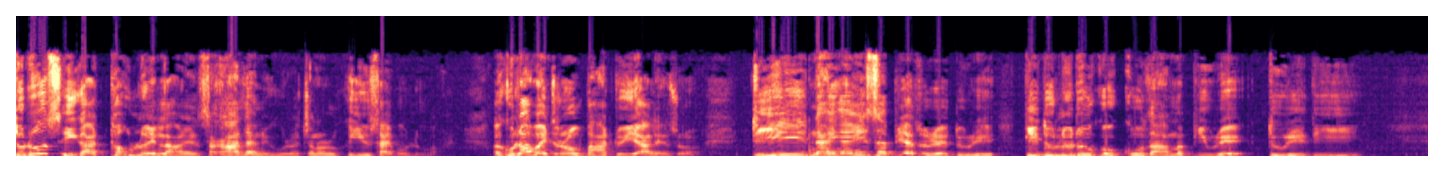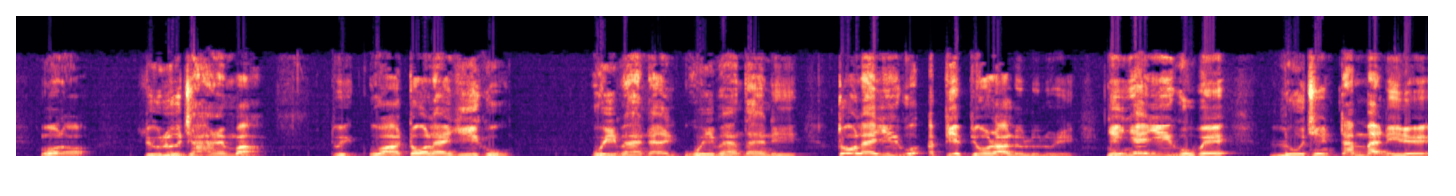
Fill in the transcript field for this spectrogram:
သူတို့စီကထုတ်လွှင့်လာတဲ့စကားသံတွေကိုတော့ကျွန်တော်တို့ဂရုစိုက်ဖို့လိုပါတယ်အခုနောက်ပိုင်းကျွန်တော်တို့ဘာတွေ့ရလဲဆိုတော့ဒီနိုင်ငံရေးစက်ပြက်ဆိုတဲ့သူတွေပြည်သူလူထုကိုကိုစားမပြုတဲ့သူတွေဒီဟောတော့လူလူကြားထဲမှာတွေဟိုဟာတော်လန်ရေးကို ဝေဖန်တဲ့ဝေဖန်တဲ့နေတော်လန်ရေးကိုအပြစ်ပြောတာလို့လို့လို့ငင်းငယ်ရေးကိုပဲလိုချင်တက်မှတ်နေတဲ့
